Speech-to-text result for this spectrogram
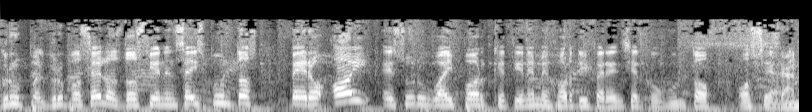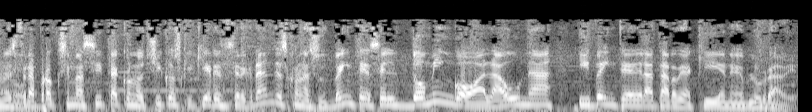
grupo. El grupo C, los dos tienen seis puntos, pero hoy es Uruguay porque tiene mejor diferencia el conjunto O sea, oceánico. nuestra próxima cita con los chicos que quieren ser grandes con la sub-20 es el domingo a la 1 y 20 de la tarde aquí en el Blue Radio.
